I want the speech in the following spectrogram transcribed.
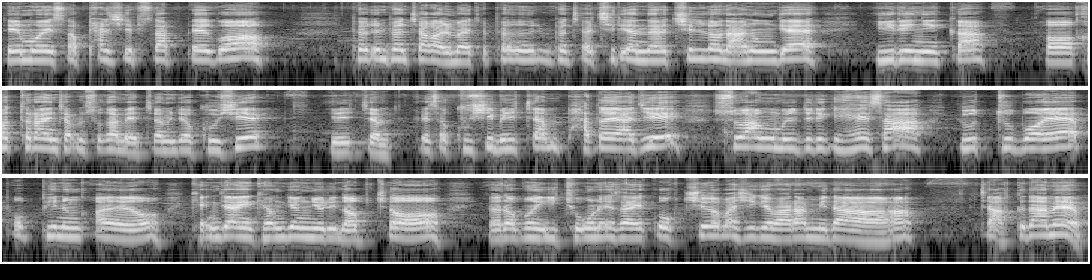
네모에서 84 빼고 표준 편차가 얼마였죠? 표준 편차가 7이었나요? 7로 나눈 게 1이니까 어, 커트라인 점수가 몇 점이죠? 91점. 그래서 91점 받아야지 수학 물들이기 회사 유튜버에 뽑히는 거예요. 굉장히 경쟁률이 높죠. 여러분 이 좋은 회사에 꼭 취업하시기 바랍니다. 자, 그 다음에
